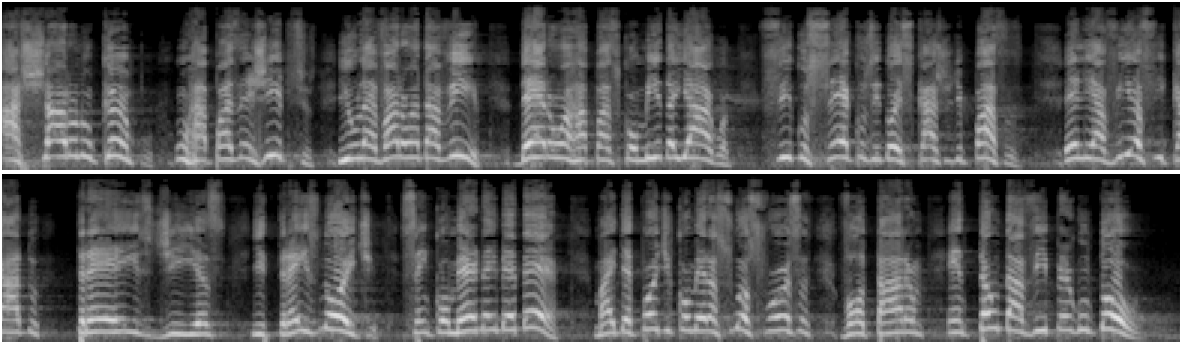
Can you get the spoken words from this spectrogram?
acharam no campo um rapaz egípcio e o levaram a Davi. Deram ao rapaz comida e água, figos secos e dois cachos de passas. Ele havia ficado três dias e três noites, sem comer nem beber. Mas depois de comer as suas forças, voltaram. Então Davi perguntou:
